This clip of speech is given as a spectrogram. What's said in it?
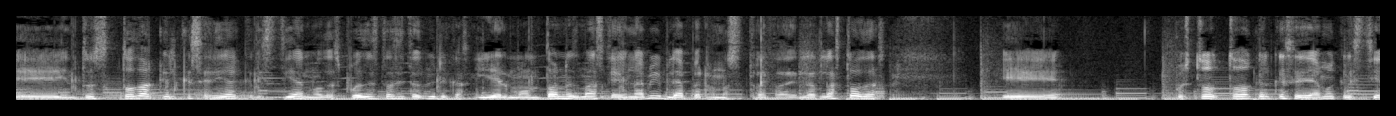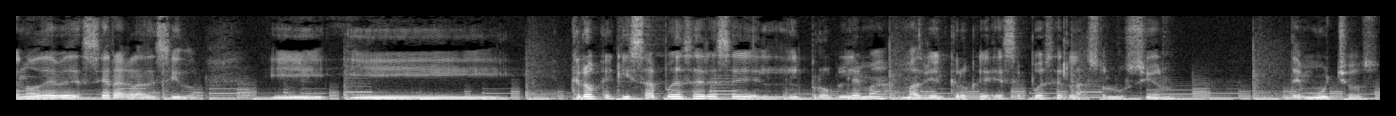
Eh, entonces, todo aquel que sería cristiano después de estas citas bíblicas, y el montón es más que hay en la Biblia, pero no se trata de leerlas todas, eh, pues todo aquel que se llama cristiano debe de ser agradecido. Y, creo que quizá puede ser ese el, problema, más bien creo que ese puede ser la solución de muchos,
